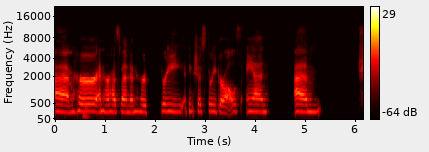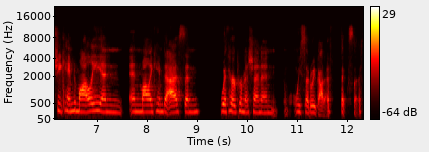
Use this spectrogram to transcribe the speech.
Um, mm. her and her husband and her three, I think she has three girls, and um, she came to Molly and and Molly came to us and with her permission and we said we got to fix this.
